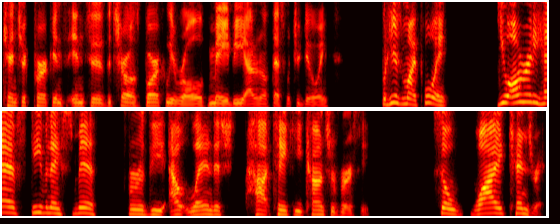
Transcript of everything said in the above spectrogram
Kendrick Perkins into the Charles Barkley role, maybe. I don't know if that's what you're doing. But here's my point you already have Stephen A. Smith for the outlandish hot takey controversy. So why Kendrick?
